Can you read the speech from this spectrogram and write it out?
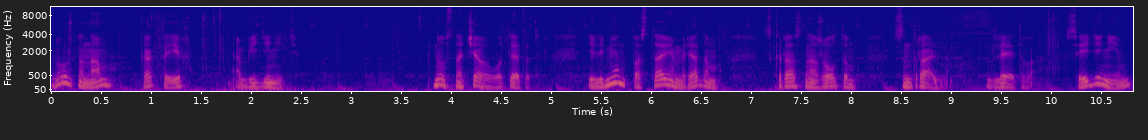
нужно нам как-то их объединить. Ну, сначала вот этот элемент поставим рядом с красно-желтым центральным. Для этого соединим,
